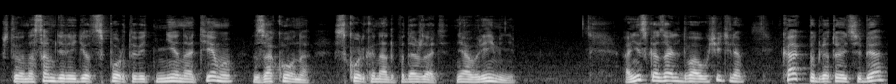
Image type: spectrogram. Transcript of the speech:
что на самом деле идет спор-то ведь не на тему закона, сколько надо подождать, не о времени. Они сказали, два учителя, как подготовить себя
